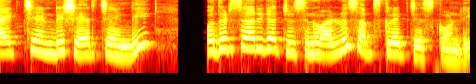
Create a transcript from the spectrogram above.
లైక్ చేయండి షేర్ చేయండి. మొదటిసారిగా చూసిన వాళ్ళు సబ్స్క్రైబ్ చేసుకోండి.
